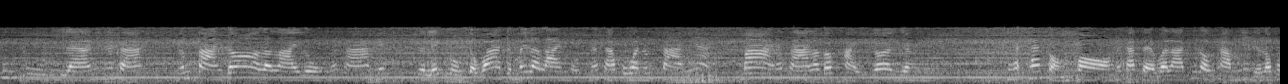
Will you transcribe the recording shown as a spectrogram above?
ขึ้นฟูดีแล้วนี่นะคะ น้ำตาลก็ละลายลงนะคะเล็กจะเล็กลงแต่ว่าจะไม่ละลายหมดนะคะ เพราะว่าน้ำตาลเนี่ยมากนะคะ แล้วก็ไข่ก็ยังแค่แค่สองฟองนะคะ แต่เวลาที่เราทำเนี่ยเดี๋ยวเราผ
